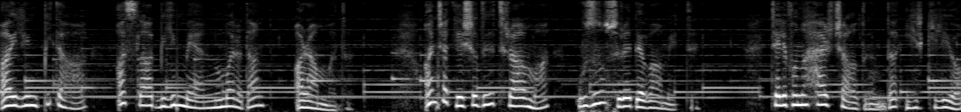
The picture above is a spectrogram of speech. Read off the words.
Aylin bir daha asla bilinmeyen numaradan aranmadı. Ancak yaşadığı travma uzun süre devam etti. Telefonu her çaldığında irkiliyor,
